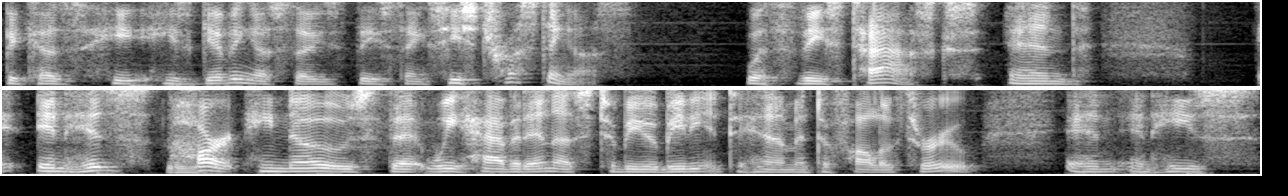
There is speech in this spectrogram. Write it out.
because he he's giving us those these things. He's trusting us with these tasks. And in his heart he knows that we have it in us to be obedient to him and to follow through. And and he's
